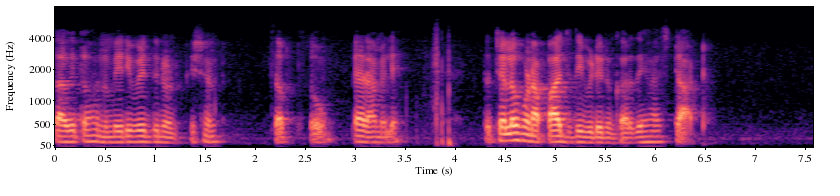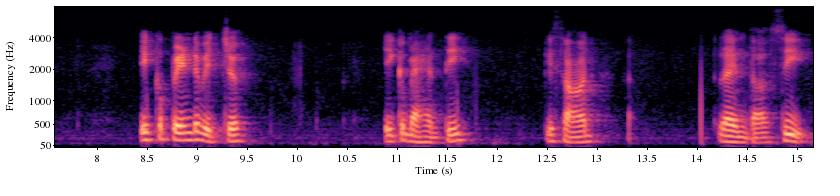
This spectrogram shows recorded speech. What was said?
ਤਾਂ ਕਿ ਤੁਹਾਨੂੰ ਮੇਰੀ ਵੀਡੀਓ ਦੀ ਨੋਟੀਫਿਕੇਸ਼ਨ ਸਭ ਤੋਂ ਪਹਿਲਾਂ ਮਿਲੇ। ਤਾਂ ਚਲੋ ਹੁਣ ਆਪਾਂ ਅੱਜ ਦੀ ਵੀਡੀਓ ਨੂੰ ਕਰਦੇ ਹਾਂ ਸਟਾਰਟ ਇੱਕ ਪਿੰਡ ਵਿੱਚ ਇੱਕ ਮਿਹਨਤੀ ਕਿਸਾਨ ਰਹਿੰਦਾ ਸੀ।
